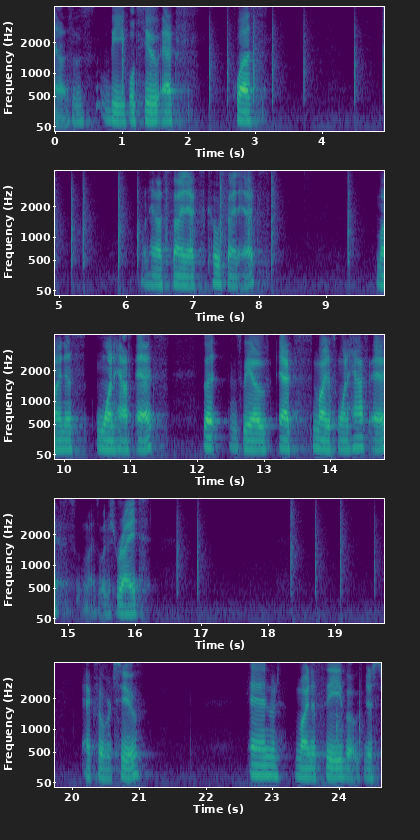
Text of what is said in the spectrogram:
Now this is be equal to x plus 1 half sine x cosine x minus 1 half x. But since we have x minus 1 half x, we might as well just write x over 2. And minus c, but we can just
